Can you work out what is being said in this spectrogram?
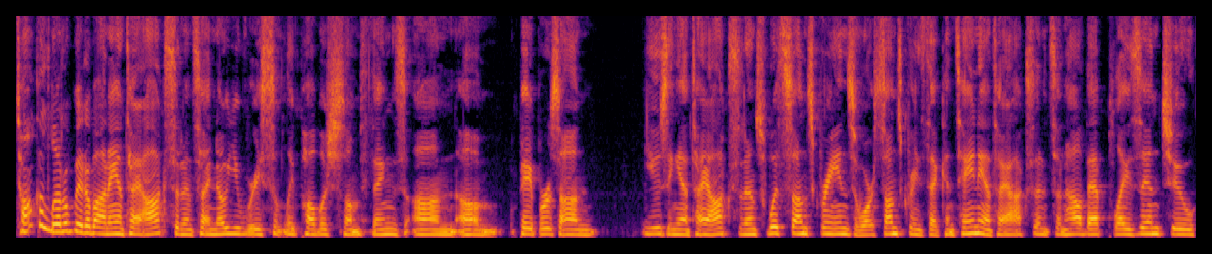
Talk a little bit about antioxidants. I know you recently published some things on um, papers on using antioxidants with sunscreens or sunscreens that contain antioxidants and how that plays into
